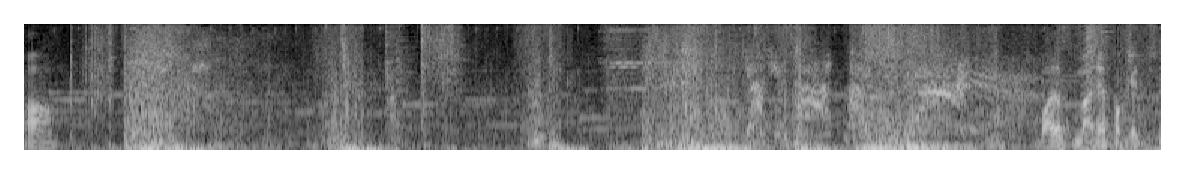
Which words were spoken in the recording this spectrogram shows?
아 맞았으면 많이 아팠겠지.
